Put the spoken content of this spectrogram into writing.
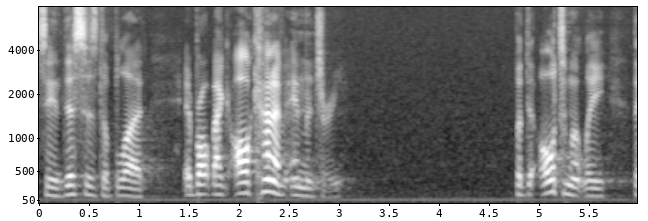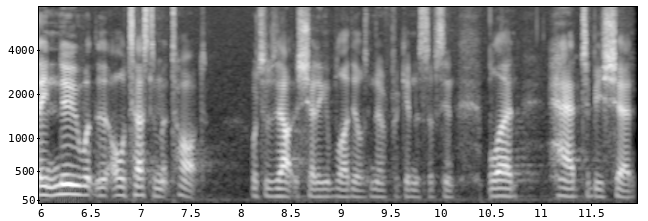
saying, This is the blood. It brought back all kind of imagery. But the, ultimately, they knew what the Old Testament taught, which was without the shedding of blood, there was no forgiveness of sin. Blood had to be shed.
